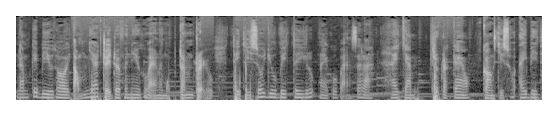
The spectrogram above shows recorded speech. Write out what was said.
5 cái bill thôi, tổng giá trị revenue của bạn là 100 triệu. Thì chỉ số UBT lúc này của bạn sẽ là 200, rất là cao. Còn chỉ số ABT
